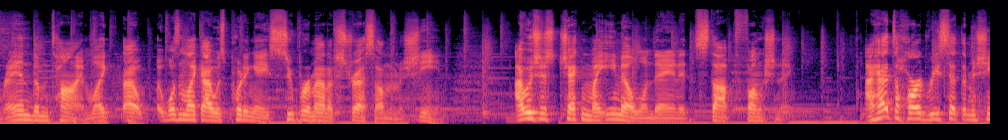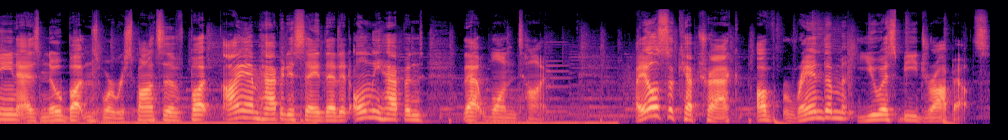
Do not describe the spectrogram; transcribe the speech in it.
random time, like uh, it wasn't like I was putting a super amount of stress on the machine. I was just checking my email one day and it stopped functioning. I had to hard reset the machine as no buttons were responsive, but I am happy to say that it only happened that one time. I also kept track of random USB dropouts.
